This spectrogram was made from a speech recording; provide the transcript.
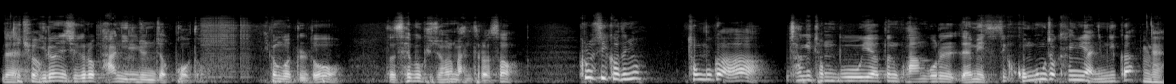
네. 그쵸. 이런 식으로 반인륜적 보도 이런 것들도 어떤 세부 규정을 만들어서 그럴 수 있거든요. 정부가 자기 정부의 어떤 광고를 내면 있었으니까 공공적 행위 아닙니까? 네.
